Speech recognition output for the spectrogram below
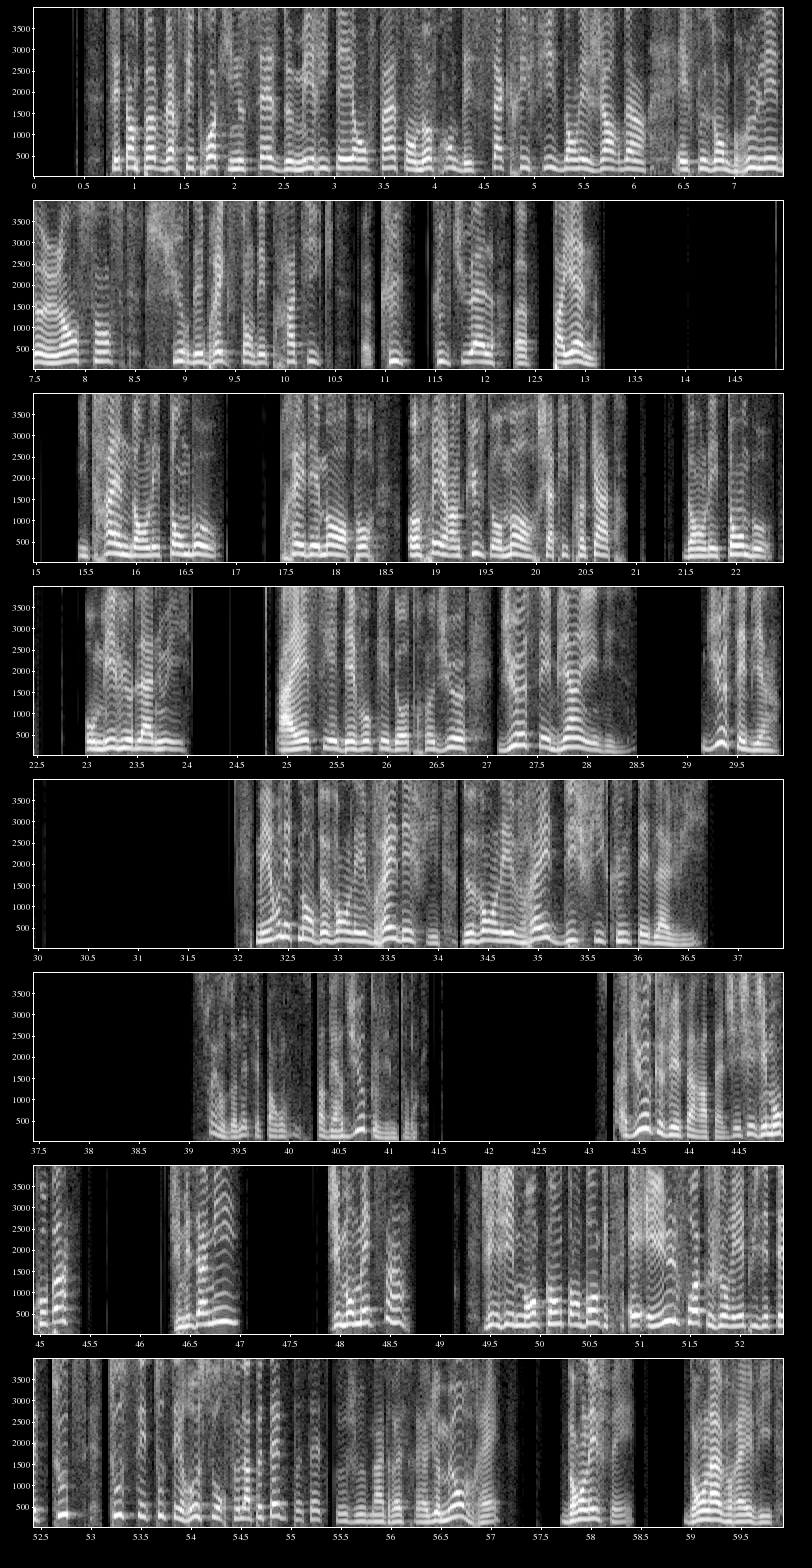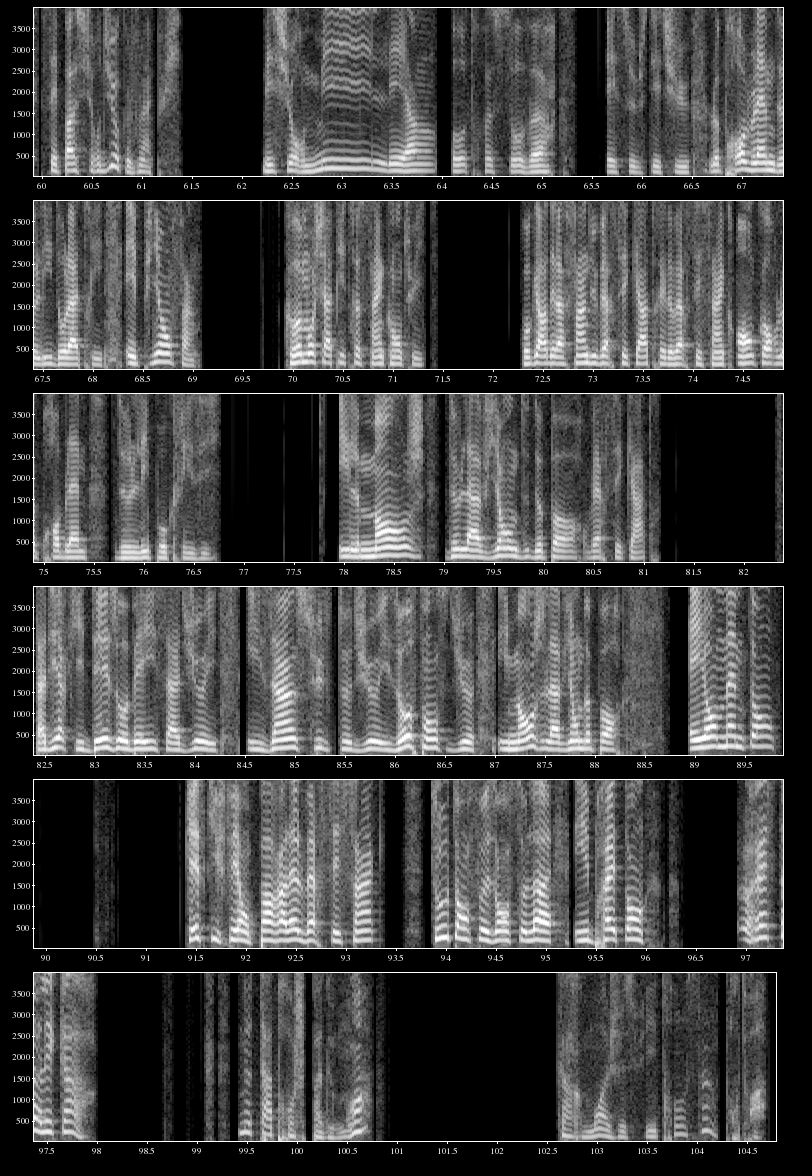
C'est un peuple, verset 3, qui ne cesse de mériter en face en offrant des sacrifices dans les jardins et faisant brûler de l'encens sur des briques sans des pratiques euh, cultuelles euh, païennes. Ils traînent dans les tombeaux près des morts pour offrir un culte aux morts, chapitre 4, dans les tombeaux au milieu de la nuit à essayer d'évoquer d'autres dieux. Dieu sait bien, ils disent. Dieu sait bien. Mais honnêtement, devant les vrais défis, devant les vraies difficultés de la vie, soyons honnêtes, ce n'est pas, pas vers Dieu que je vais me tourner. Ce n'est pas Dieu que je vais faire appel. J'ai mon copain, j'ai mes amis, j'ai mon médecin, j'ai mon compte en banque. Et, une fois que j'aurai épuisé peut-être toutes, ces, toutes ces ressources-là, peut-être peut que je m'adresserai à Dieu. Mais en vrai, dans les faits, dans la vraie vie, c'est pas sur Dieu que je m'appuie, mais sur mille et un autres sauveurs et substituts. Le problème de l'idolâtrie. Et puis enfin, comme au chapitre 58, regardez la fin du verset 4 et le verset 5, encore le problème de l'hypocrisie ils mangent de la viande de porc, verset 4. C'est-à-dire qu'ils désobéissent à Dieu, ils, insultent Dieu, ils offensent Dieu, ils mangent de la viande de porc. Et en même temps, qu'est-ce qu'il fait en parallèle, verset 5 Tout en faisant cela, il prétend, reste à l'écart. Ne t'approche pas de moi, car moi je suis trop saint pour toi.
